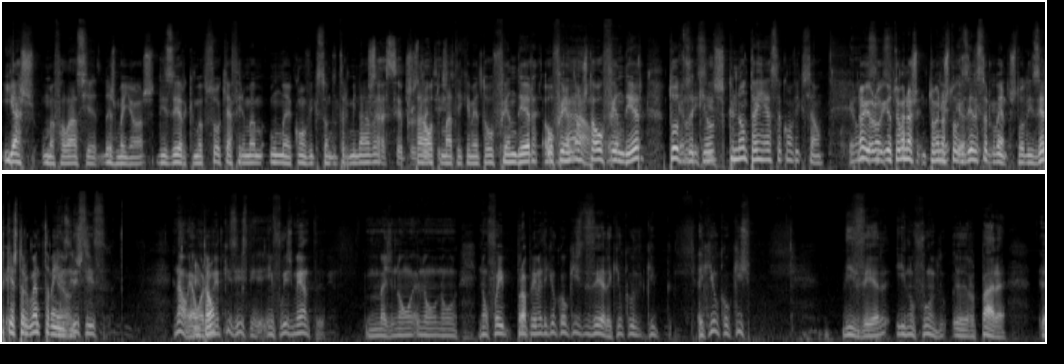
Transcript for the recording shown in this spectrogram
E acho uma falácia das maiores dizer que uma pessoa que afirma uma convicção determinada está, está automaticamente a ofender, a ofender não, não, está a ofender eu, todos eu aqueles que não têm essa convicção. Eu, não, eu, eu também, não, também não estou a dizer esse argumento, estou a dizer que este argumento também existe. Não, é um então, argumento que existe, infelizmente mas não, não, não, não foi propriamente aquilo que eu quis dizer. Aquilo que eu, que, aquilo que eu quis dizer, e no fundo, uh, repara, uh,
